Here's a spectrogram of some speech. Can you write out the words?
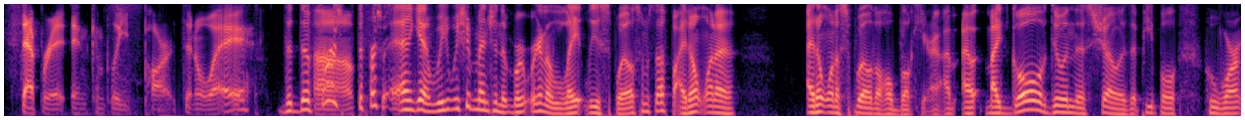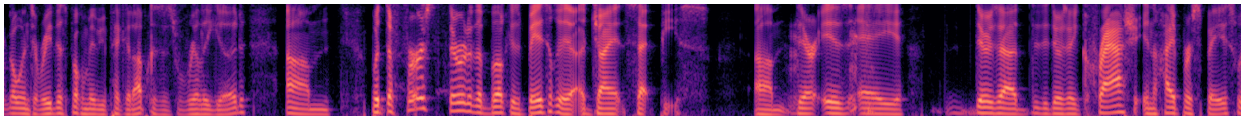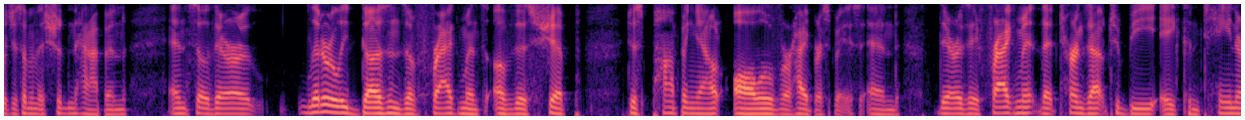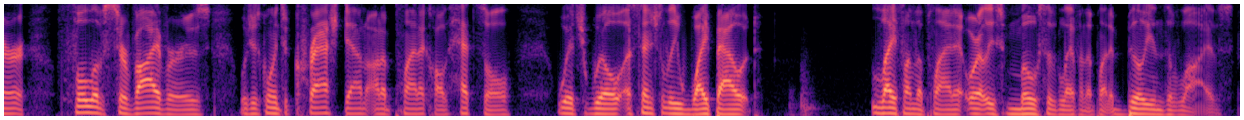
separate and complete parts in a way The the first Um, the first and again we, we should mention that we're, we're going to lately spoil some stuff, but I don't want to I don't want to spoil the whole book here. I, I, my goal of doing this show is that people who weren't going to read this book will maybe pick it up because it's really good. Um, but the first third of the book is basically a, a giant set piece. Um, there is a there's a there's a crash in hyperspace, which is something that shouldn't happen, and so there are literally dozens of fragments of this ship just popping out all over hyperspace. And there is a fragment that turns out to be a container full of survivors, which is going to crash down on a planet called Hetzel, which will essentially wipe out life on the planet, or at least most of life on the planet, billions of lives.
